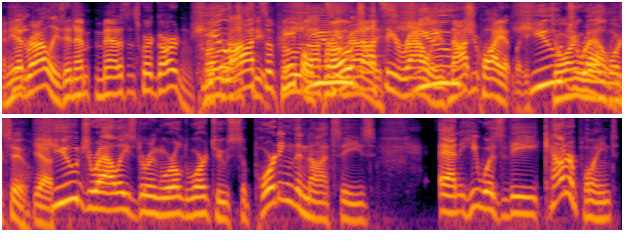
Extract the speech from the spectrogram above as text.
And he, had rallies in Madison Square Garden. Huge- Lots of people. pro-Nazi Pro-Nazi rallies. rallies, not quietly. Huge During World rallies, War II. Yes. Huge rallies during World War II supporting the Nazis, and he was the counterpoint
